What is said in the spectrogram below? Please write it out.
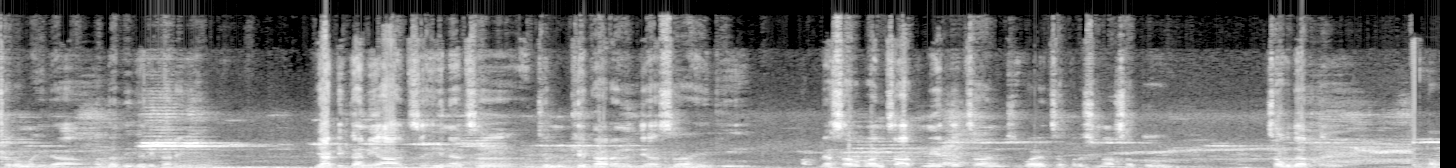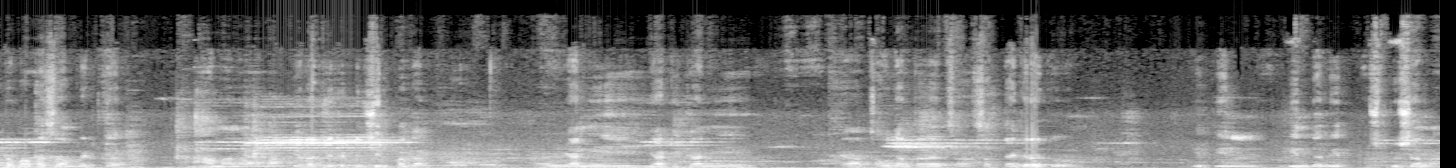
सर्व महिला पदाधिकारी कार्यक्रम या ठिकाणी आज येण्याचं जे मुख्य कारण ते असं आहे की आपल्या सर्वांचा आत्मीयतेचा आणि जिव्हाळ्याचा प्रश्न असा तो चौदार तळी डॉक्टर बाबासाहेब आंबेडकर महामानव भारतीय राज्यघटनेचे शिल्पकार यांनी या ठिकाणी या चौदार तळ्याचा सत्याग्रह करून येथील दीनदलित स्पृशांना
